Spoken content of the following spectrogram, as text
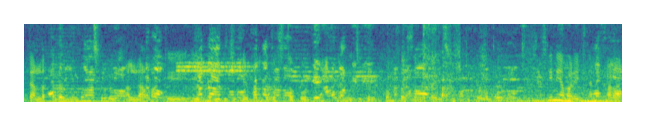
এটা আল্লাহ তালার হুকুম ছিল। আল্লাহ আমাকে এইভাবে রিজিকের বন্দোবস্ত করবেন রিজিকের উত্তম ফয়সালাকারী সৃষ্টিকর্তা তিনি আমার এখানে হালাল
